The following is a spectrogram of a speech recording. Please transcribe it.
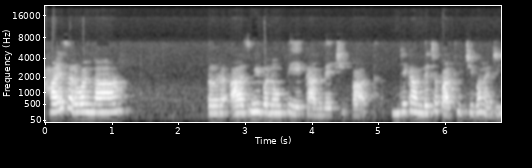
हाय सर्वांना. तर आज मी बनवते कांद्याची पात म्हणजे कांद्याच्या पाथीची भाजी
